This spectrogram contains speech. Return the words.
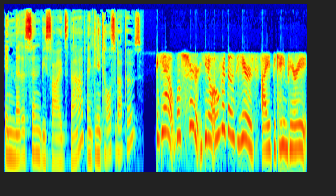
in medicine besides that? And can you tell us about those? Yeah, well, sure. You know, over those years, I became very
